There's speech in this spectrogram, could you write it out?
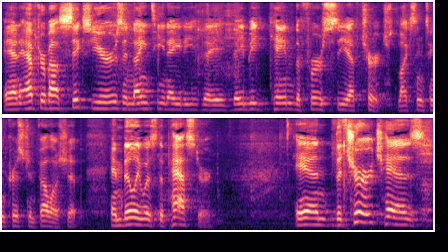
And after about six years in 1980, they, they became the first CF church, Lexington Christian Fellowship. And Billy was the pastor. And the church has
